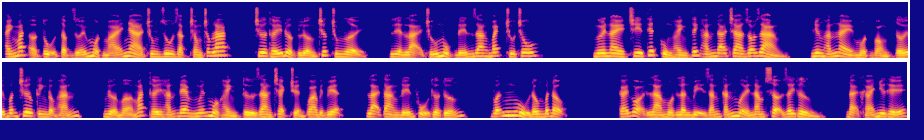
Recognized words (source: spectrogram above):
ánh mắt ở tụ tập dưới một mái nhà trung du giặc trong chốc lát, chưa thấy được lường trước chung người, liền lại chú mục đến Giang Bách chú chỗ. Người này chi tiết cùng hành tích hắn đã tra rõ ràng, nhưng hắn này một vòng tới vẫn chưa kinh động hắn, nửa mở mắt thấy hắn đem Nguyễn Mục Hành từ Giang Trạch chuyển qua biệt viện, lại tàng đến phủ thừa tướng, vẫn ngủ đông bất động. Cái gọi là một lần bị rắn cắn 10 năm sợ dây thừng, đại khái như thế.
